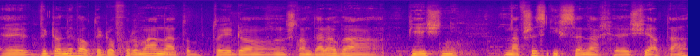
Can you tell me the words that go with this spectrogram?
E, Wykonywał tego Furmana, to, to jego sztandarowa pieśń na wszystkich scenach e, świata.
